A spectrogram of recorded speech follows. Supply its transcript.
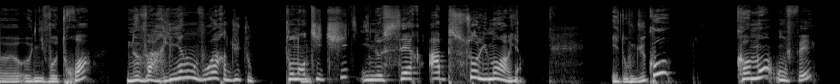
euh, au niveau 3 ne va rien voir du tout. Ton anti-cheat, il ne sert absolument à rien. Et donc, du coup, comment on fait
